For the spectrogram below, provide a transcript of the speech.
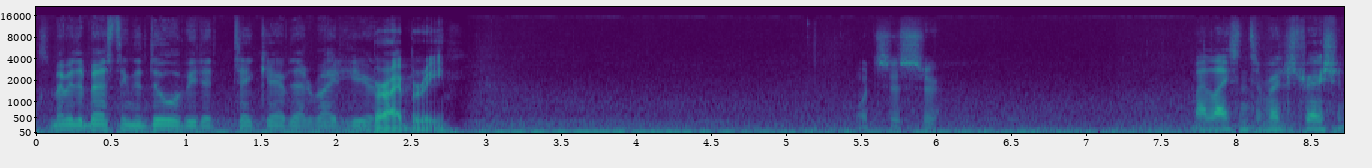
So maybe the best thing to do would be to take care of that right here. Bribery. What's this, sir? my license and registration.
